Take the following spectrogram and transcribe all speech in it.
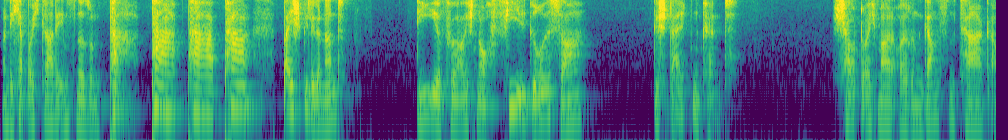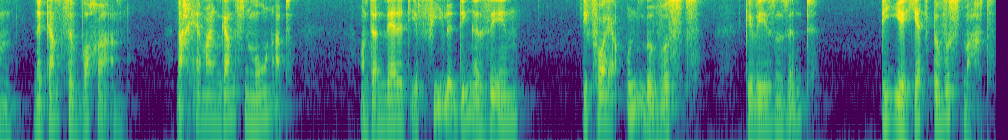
Und ich habe euch gerade eben nur so ein paar, paar, paar Beispiele genannt, die ihr für euch noch viel größer gestalten könnt. Schaut euch mal euren ganzen Tag an, eine ganze Woche an, nachher mal einen ganzen Monat. Und dann werdet ihr viele Dinge sehen, die vorher unbewusst gewesen sind, die ihr jetzt bewusst macht.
